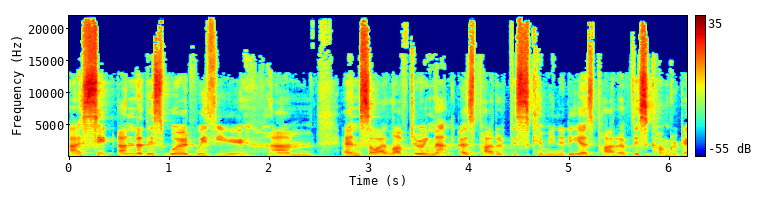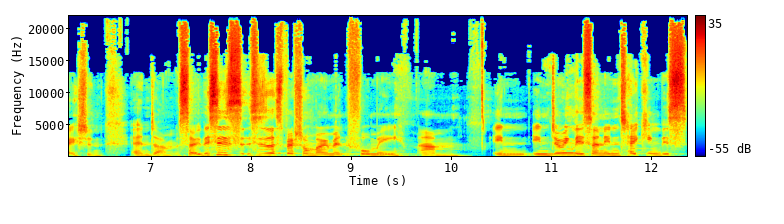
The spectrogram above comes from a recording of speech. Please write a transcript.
I sit under this word with you. Um, and so I love doing that as part of this community, as part of this congregation. And um, so this is, this is a special moment for me um, in, in doing this and in taking this,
